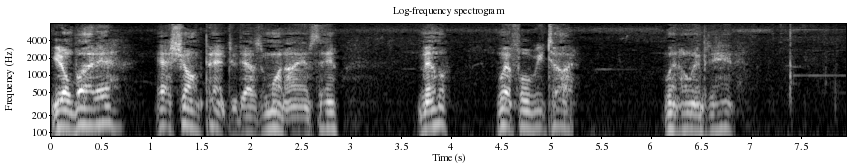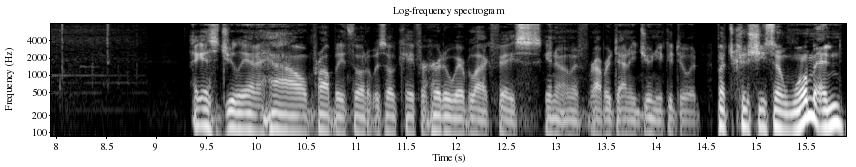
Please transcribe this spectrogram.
You don't buy that? Ask Sean Penn, 2001, I am Sam. Remember? Went full retard. Went home empty handed. I guess Julianne Hough probably thought it was okay for her to wear blackface, you know, if Robert Downey Jr. could do it. But because she's a woman,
